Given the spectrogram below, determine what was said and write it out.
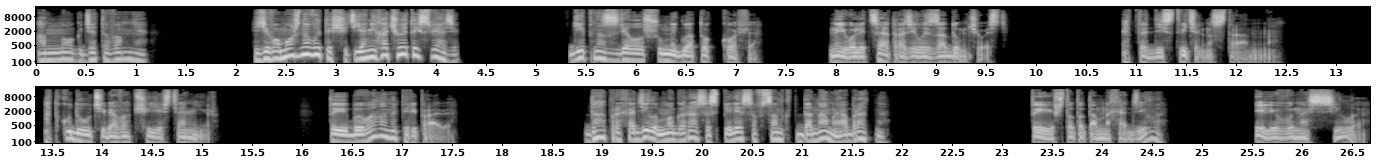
Оно где-то во мне. Его можно вытащить, я не хочу этой связи». Гипноз сделал шумный глоток кофе. На его лице отразилась задумчивость. «Это действительно странно. Откуда у тебя вообще есть Анир? Ты бывала на переправе?» «Да, проходила много раз из Пелеса в Санкт-Данам и обратно». «Ты что-то там находила? Или выносила?»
